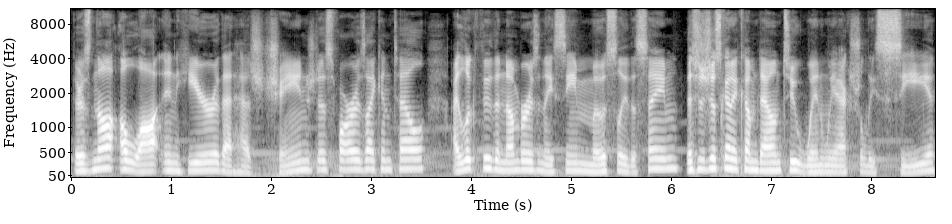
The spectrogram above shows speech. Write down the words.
There's not a lot in here that has changed changed as far as I can tell. I looked through the numbers and they seem mostly the same. This is just going to come down to when we actually see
